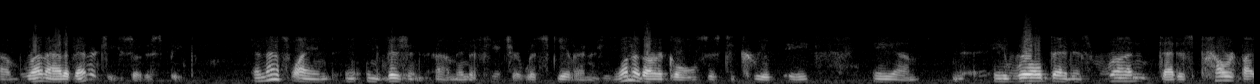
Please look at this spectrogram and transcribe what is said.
um, run out of energy, so to speak. And that's why I envision um, in the future with scalar energy. One of our goals is to create a a, um, a world that is run, that is powered by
